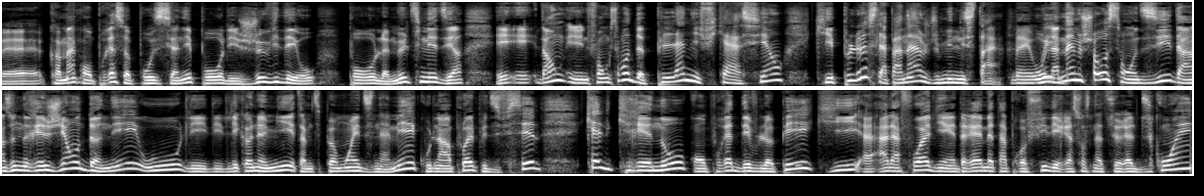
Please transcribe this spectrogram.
euh, comment qu'on pourrait se positionner pour les jeux vidéo, pour le multimédia. Et, et donc, il y a une fonction de planification qui est plus l'apanage du ministère. Ben Ou oui. La même chose si on dit dans une région donnée où l'économie est un petit peu moins dynamique, où l'emploi est plus difficile, quel créneau qu'on pourrait développer qui euh, à la fois viendrait mettre à profit les ressources naturelles du coin,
